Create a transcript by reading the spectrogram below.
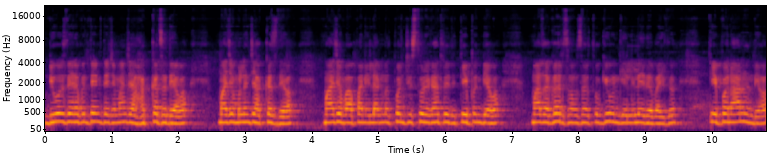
डिवोर्स द्यायला पण त्यांनी त्याच्या माझ्या हक्काचं द्यावा. माझ्या मुलांच्या हक्काच द्यावा. माझ्या बापाने लग्नात पंचवीस तोळे घातले होते ते पण द्यावा. माझा घर संसार तो घेऊन गेलेला आहे त्या बाईकं ते पण आणून द्यावा.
